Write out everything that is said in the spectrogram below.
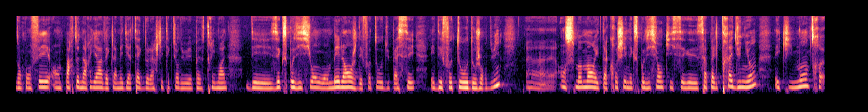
Donc on fait en partenariat avec la médiathèque de l'architecture du patrimoine des expositions où on mélange des photos du passé et des photos d'aujourd'hui. Euh, en ce moment est accrochée une exposition qui s'appelle Trait d'union et qui montre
